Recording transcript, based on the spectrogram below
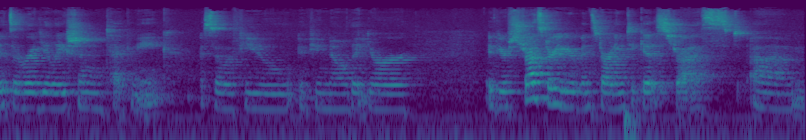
it's a regulation technique. So if you if you know that you're if you're stressed or you've been starting to get stressed um,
